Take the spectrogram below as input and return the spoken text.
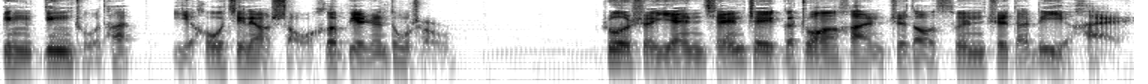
并叮嘱他以后尽量少和别人动手。若是眼前这个壮汉知道孙志的厉害，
